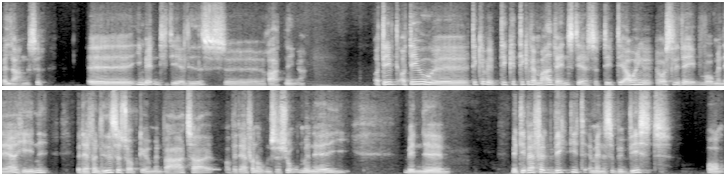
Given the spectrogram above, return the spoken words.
balance øh, imellem de der ledelsesretninger. Øh, og det, og det, er jo, øh, det, kan være, det, kan, det kan være meget vanskeligt. Altså det, det afhænger også lidt af, hvor man er henne, hvad det er for en ledelsesopgave, man varetager, og hvad det er for en organisation, man er i. Men, øh, men det er i hvert fald vigtigt, at man er så bevidst om,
